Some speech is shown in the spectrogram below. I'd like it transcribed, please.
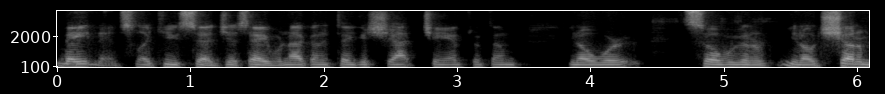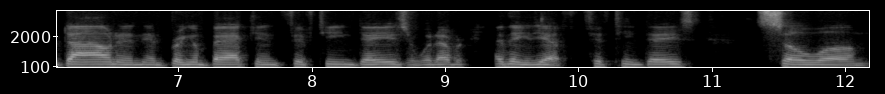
maintenance, like you said. Just hey, we're not going to take a shot chance with them. You know, we're so we're going to you know shut them down and, and bring them back in 15 days or whatever i think yeah 15 days so um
